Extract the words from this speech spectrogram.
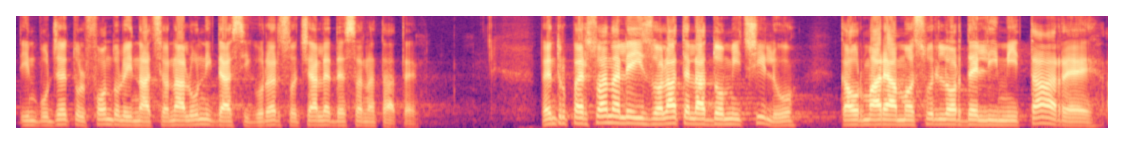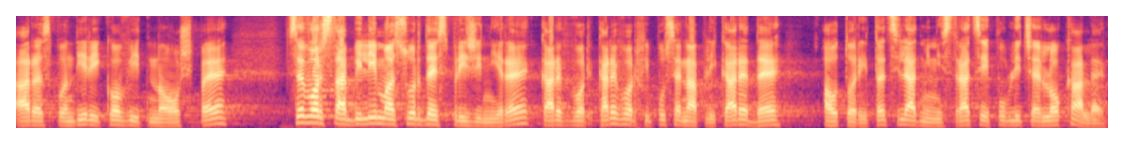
din bugetul Fondului Național Unic de Asigurări Sociale de Sănătate. Pentru persoanele izolate la domiciliu, ca urmare a măsurilor de limitare a răspândirii COVID-19, se vor stabili măsuri de sprijinire care vor, care vor fi puse în aplicare de autoritățile administrației publice locale.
